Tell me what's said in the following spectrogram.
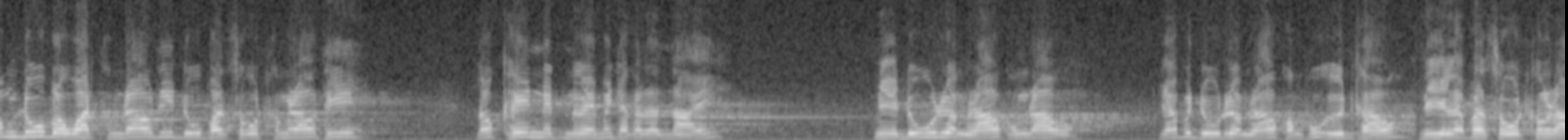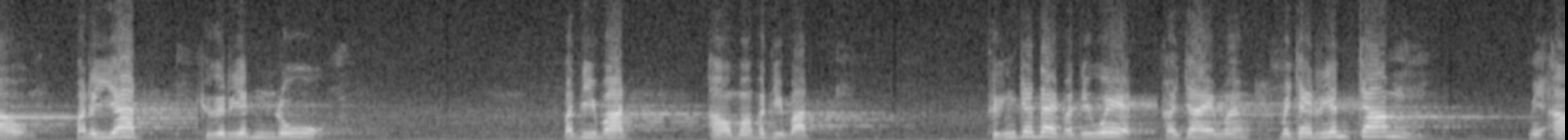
องดูประวัติของเราที่ดูพระสูตรของเราที เราเค้นเหน็ดเหนื่อยไม่จากขนาดไหน นี่ดูเรื่องราวของเรา อย่าไปดูเรื่องราวของผู้อื่นเขา นี่แหละพระสูตรของเรา ปริยัติคือเรียนรู้ ปฏิบัติเอามาปฏิบัติ ถึงจะได้ปฏิเวทเข้าใจไหมไม่ใช่เรียนจำไม่เอา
